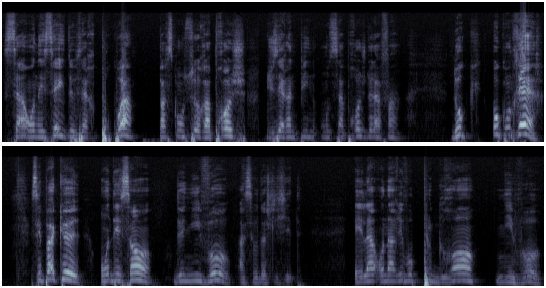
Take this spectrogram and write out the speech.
Ça, on essaye de faire. Pourquoi? Parce qu'on se rapproche du Zeranpin. On s'approche de la fin. Donc, au contraire, c'est pas que on descend de niveau à Seuda Shlichit. Et là, on arrive au plus grand niveau.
